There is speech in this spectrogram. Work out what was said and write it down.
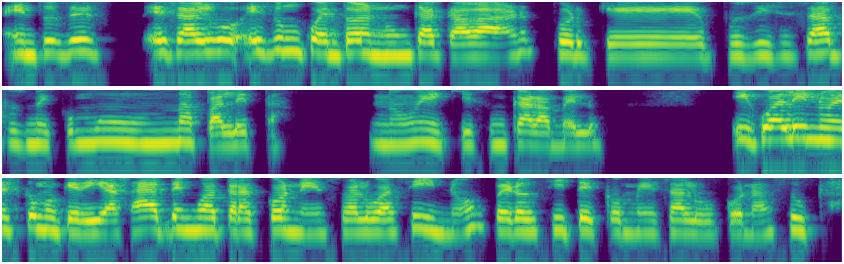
Entonces, es algo, es un cuento de nunca acabar porque pues dices, ah, pues me como una paleta, ¿no? Y aquí es un caramelo. Igual y no es como que digas, ah, tengo atracones o algo así, ¿no? Pero sí te comes algo con azúcar.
